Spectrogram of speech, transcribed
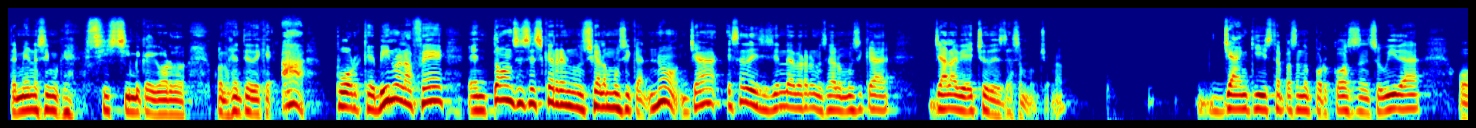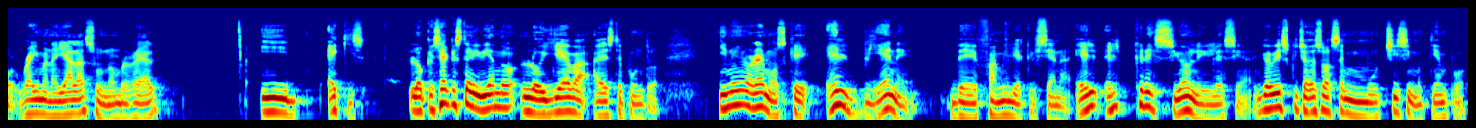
También así que sí, sí me cae gordo cuando gente dice, ah, porque vino a la fe, entonces es que renunció a la música. No, ya esa decisión de haber renunciado a la música ya la había hecho desde hace mucho, ¿no? Yankee está pasando por cosas en su vida, o Raymond Ayala, su nombre real, y X, lo que sea que esté viviendo lo lleva a este punto. Y no ignoremos que él viene de familia cristiana. Él, él creció en la iglesia. Yo había escuchado eso hace muchísimo tiempo.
